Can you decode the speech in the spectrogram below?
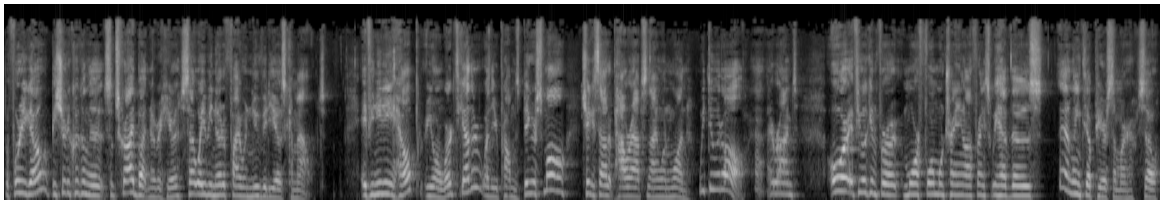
Before you go, be sure to click on the subscribe button over here so that way you'll be notified when new videos come out. If you need any help or you want to work together, whether your problem is big or small, check us out at Power Apps 911. We do it all. I rhymed. Or if you're looking for more formal training offerings, we have those eh, linked up here somewhere. So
